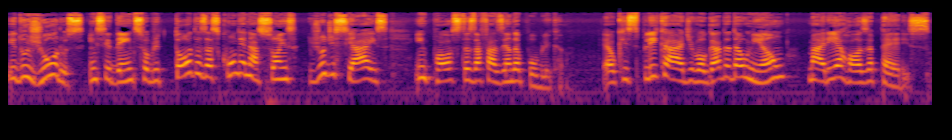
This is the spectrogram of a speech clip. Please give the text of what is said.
e dos juros incidentes sobre todas as condenações judiciais impostas à Fazenda Pública. É o que explica a advogada da União, Maria Rosa Pérez.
